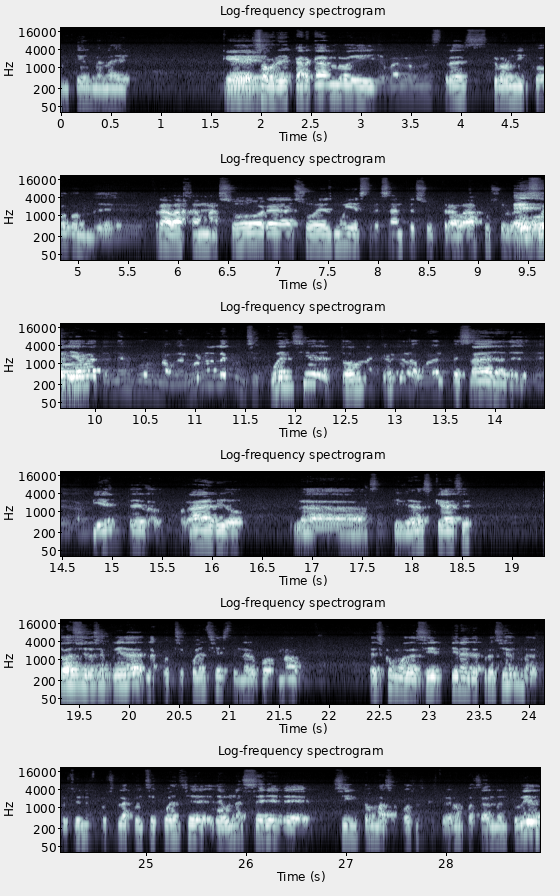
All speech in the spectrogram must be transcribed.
entienden ahí? Que De sobrecargarlo y llevarlo a un estrés crónico donde trabaja más horas o es muy estresante su trabajo, su labor. eso lleva a tener burnout. El burnout es la consecuencia de toda una carga laboral pesada, desde el ambiente, el horario, las actividades que hace. Todo eso si no se cuida, la consecuencia es tener burnout. Es como decir, tienes depresión, la depresión es pues, la consecuencia de una serie de síntomas o cosas que estuvieron pasando en tu vida.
